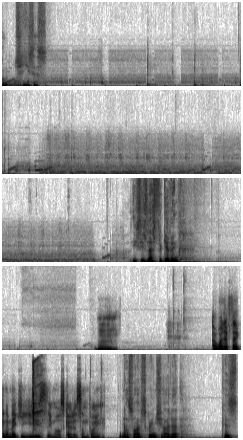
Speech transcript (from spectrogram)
Oh Jesus. Least he's less forgiving. Hmm. I wonder if they're going to make you use the Morse code at some point. That's why I've screenshotted it. Because.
